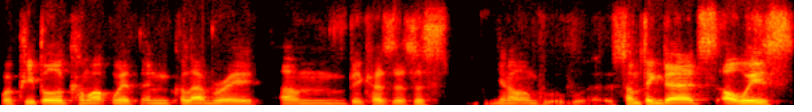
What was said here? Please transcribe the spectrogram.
what people come up with and collaborate um, because this is you know something that's always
